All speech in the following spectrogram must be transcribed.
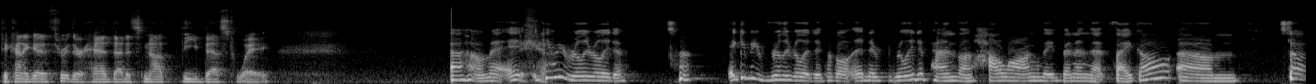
to kind of get it through their head that it's not the best way? Oh man, it, yeah. it can be really, really difficult. it can be really, really difficult, and it really depends on how long they've been in that cycle. Um, so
